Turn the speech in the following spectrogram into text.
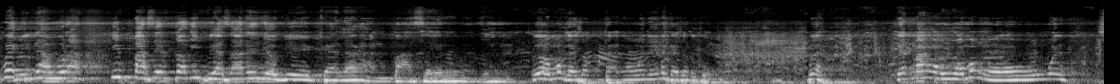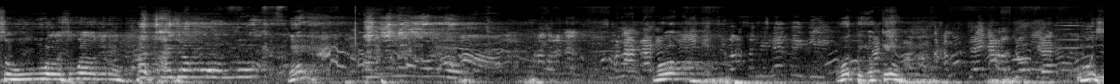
Kowe ora ki pasir tok ki biasane yo nggih galangan pasir, Mas. Ya omong gak iso gak ngomong ini gak iso. Wah, ket mang ngomong ngomong suwul-suwul gini. Aja yo ngono. Eh? Pancene ngono. Oke. Wis.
